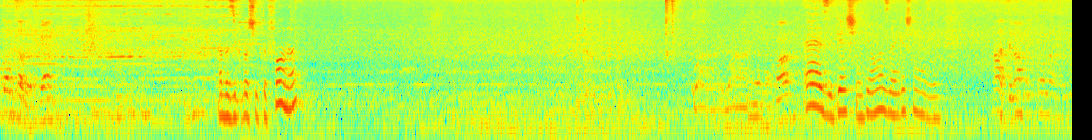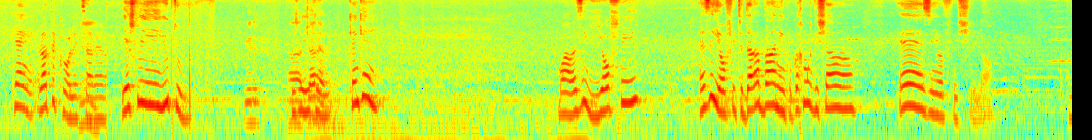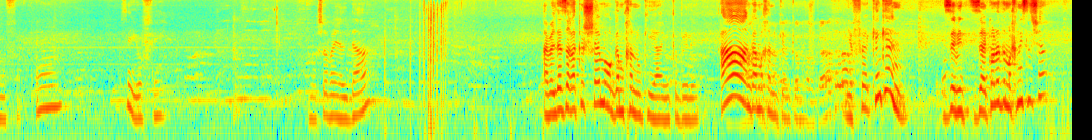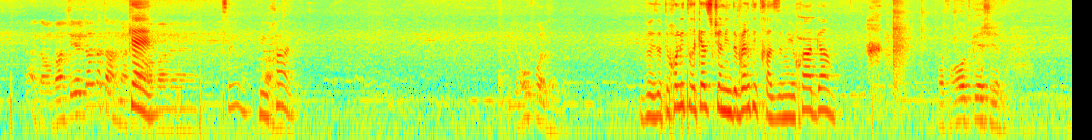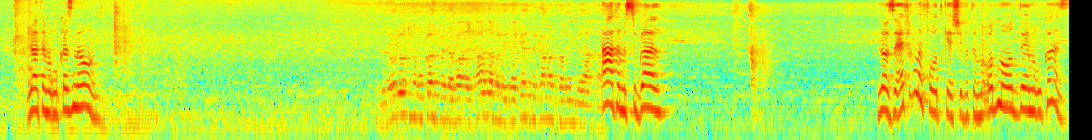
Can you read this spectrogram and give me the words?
מקום צריך, כן? אבל זה כבר שיטפון, אה? איזה גשם, תראה מה זה הגשם הזה. אה, צילמת את כל ה... כן, לא את הכל לצערי. יש לי יוטיוב. יש לי יוטיוב. כן, כן. וואו, איזה יופי. איזה יופי, תודה רבה, אני כל כך מרגישה... איזה יופי שלו. מפעם. איזה יופי. ועכשיו הילדה. הילדה זה רק השם או גם חנוכיה היא מקבלת? אה, גם החנוכיה מקבלת. נעשה לה? יפה, כן, כן. זה, זה הכל אתה מכניס לשם? כן, כמובן שיהיה יותר קטן מהשאר, כן. אבל... אה, בסדר, מיוחד. יעופו על זה. ואתה יכול להתרכז כשאני מדברת איתך, זה מיוחד גם. הפרעות קשב. לא, אתה מרוכז מאוד. זה לא להיות מרוכז בדבר אחד, אבל להתרכז בכמה דברים ביחד. אה, אתה מסוגל. לא, זה ההפך מהפרעות קשב, אתה מאוד מאוד אה, מרוכז.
